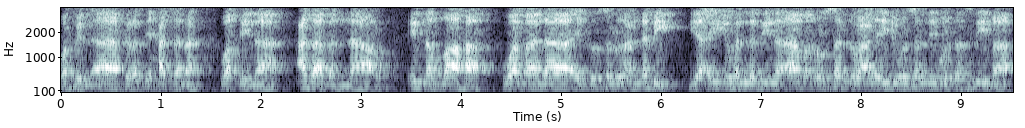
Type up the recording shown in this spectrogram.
وفي الآخرة حسنة وقنا عذاب النار. إن الله وملائكته يصلون على النبي. يا أيها الذين آمنوا صلوا عليه وسلموا تسليما.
